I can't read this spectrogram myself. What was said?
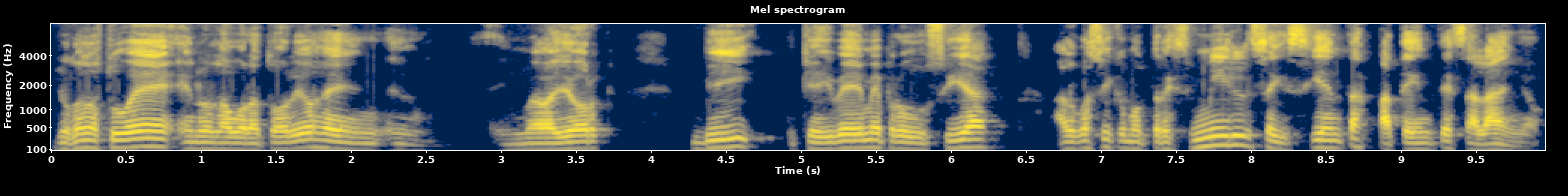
Yo cuando estuve en los laboratorios en, Nueva York, vi que IBM producía algo así como 3.600 patentes al año.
